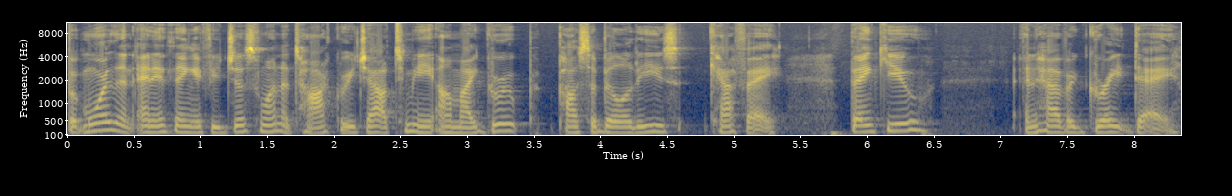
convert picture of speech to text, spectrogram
But more than anything, if you just want to talk, reach out to me on my group, Possibilities Cafe. Thank you and have a great day.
